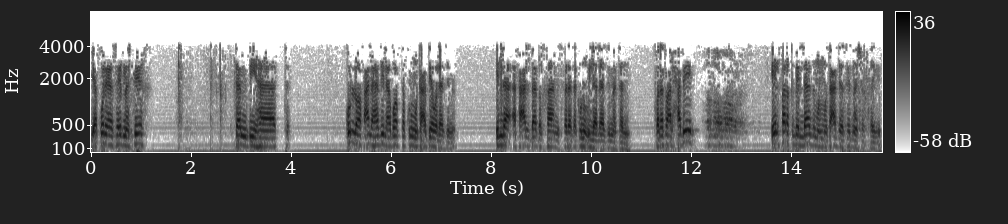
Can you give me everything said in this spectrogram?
يقول يا سيدنا الشيخ تنبيهات. كل أفعال هذه الأبواب تكون متعدية ولازمة. إلا أفعال الباب الخامس فلا تكون إلا لازمة. صلاه على الحبيب إيه الفرق بين اللازم والمتعدي يا سيدنا الشيخ سيد؟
